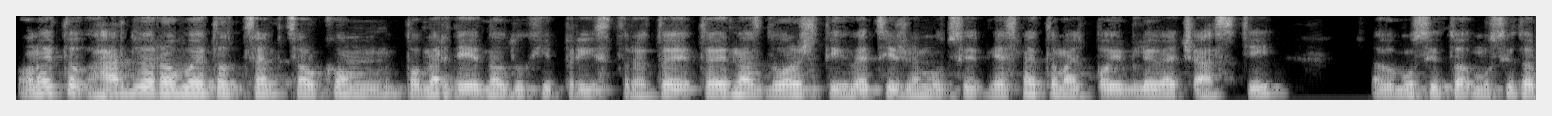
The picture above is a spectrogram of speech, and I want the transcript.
Ono je to, hardwareovo je to celkom pomerne jednoduchý prístroj. To je, to je jedna z dôležitých vecí, že musí, nesmie to mať pohyblivé časti, lebo musí to, musí to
